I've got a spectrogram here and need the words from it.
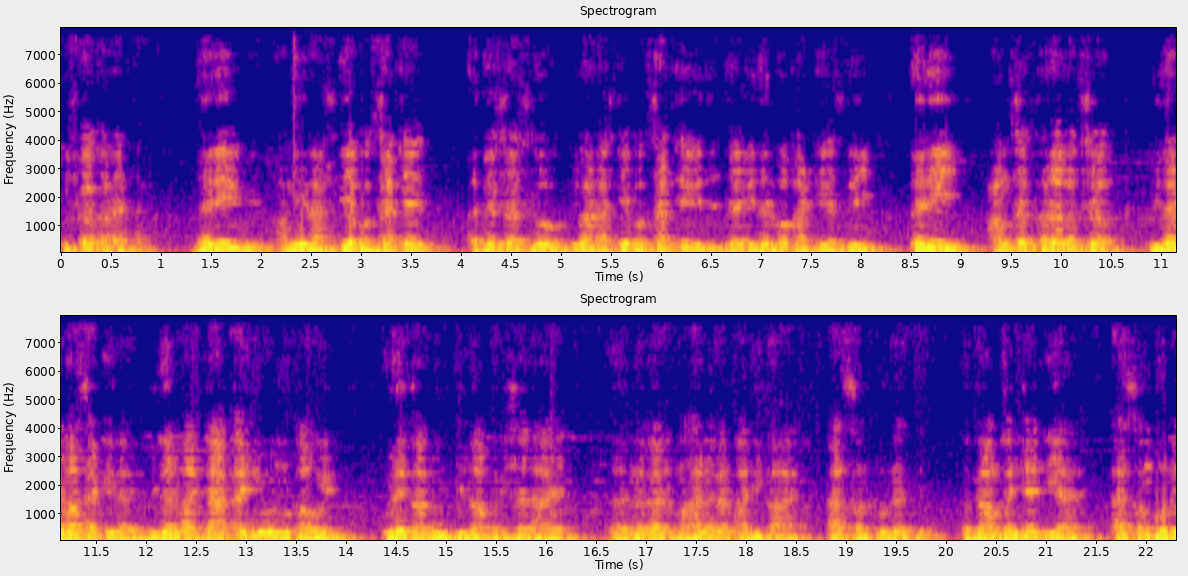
पुष्कळ करायचं जरी आम्ही राष्ट्रीय पक्षाचे अध्यक्ष असलो किंवा राष्ट्रीय पक्षाची विद- विदर्भ पार्टी असली तरी आमचं खरं लक्ष विदर्भासाठी राहील. विदर्भात ज्या काही निवडणुका होईल पुढे चालून जिल्हा परिषद आहे नगर महानगरपालिका आहे हा संपूर्ण ग्रामपंचायती आहे. ह्या संपूर्ण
